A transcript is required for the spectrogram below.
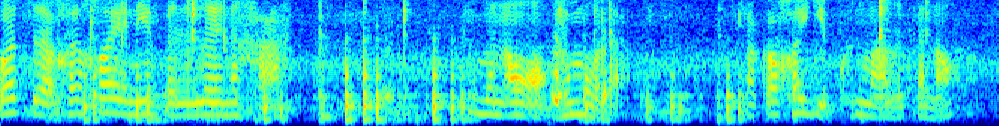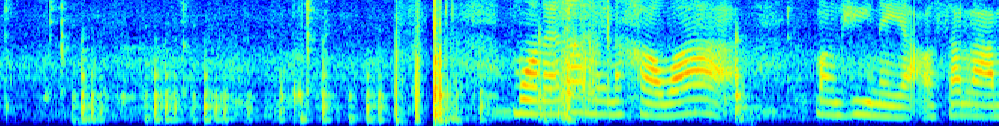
ก็จะค่อยๆอันนี้ไปเรื่อยๆนะคะให้มันเอาออกให้หมดอะแล้วก็ค่อยหยิบขึ้นมาเลยกันเนาะโมแนะนำเลยนะคะว่าบางทีเนี่ยอย่าเอาสลาม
